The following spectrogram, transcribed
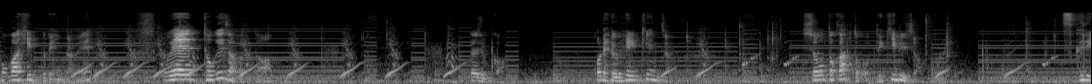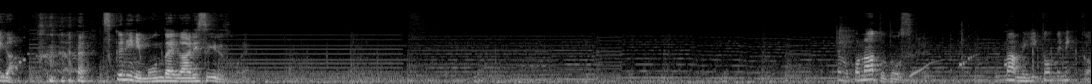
ここはヒップでいいんだね。上トゲじゃなかった？大丈夫か。これ上いけんじゃん。ショートカットできるじゃん。作りが。作りに問題がありすぎるぞこれ。でもこの後どうする？まあ右飛んでみっか。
